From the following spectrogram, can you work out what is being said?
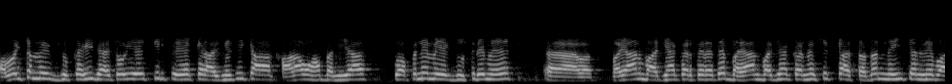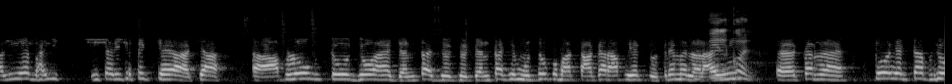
और वही समय जो कही जाए तो ये सिर्फ़ एक राजनीति का अखाड़ा वहाँ बन गया। तो अपने में एक दूसरे में बयानबाजियाँ करते रहते हैं। बयानबाजियाँ करने से क्या सदन नहीं चलने वाली है भाई? इस तरीके से क्या क्या आप लोग तो जो है जनता जो जो जनता के मुद्दों को भटकाकर आप एक दूसरे में लड़ाई कर रहे हैं। तो एक तरफ़ जो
